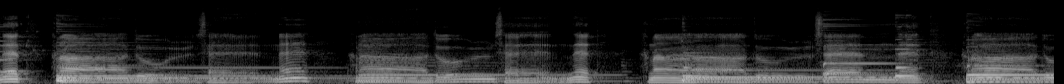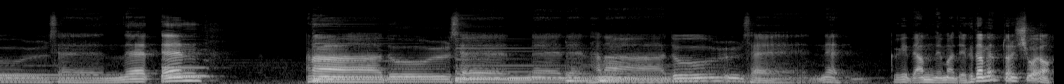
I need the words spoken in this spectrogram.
넷. 하나, 둘, 셋, 넷. 하나, 둘, 셋, 넷. 하나, 둘, 셋, 넷. 하나, 둘, 셋, 넷. 엔. 하나, 둘, 셋, 넷. 엔. 하나, 둘, 셋, 넷. 그게 남 네마디. 그 다음에부터는 쉬워요.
